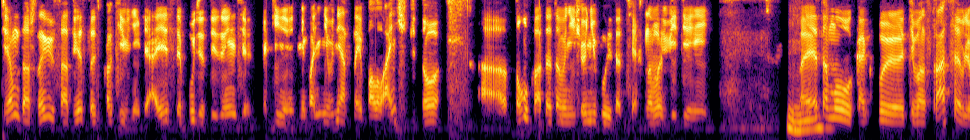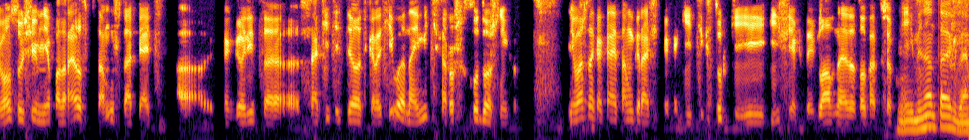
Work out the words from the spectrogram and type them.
тем должны соответствовать противники, а если будет, извините, какие-нибудь невнятные болванчики, то э, толку от этого ничего не будет, от всех нововведений. Mm-hmm. Поэтому, как бы, демонстрация в любом случае мне понравилась, потому что, опять, а, как говорится, хотите сделать красиво, наймите хороших художников. Неважно, какая там графика, какие текстурки и эффекты. Главное, это то, как все Именно так, да.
